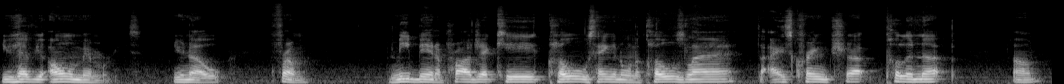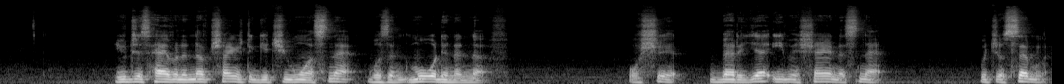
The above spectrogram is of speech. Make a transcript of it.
you have your own memories, you know, from me being a project kid, clothes hanging on a clothesline, the ice cream truck pulling up, um, you just having enough change to get you one snack wasn't more than enough. Or shit, better yet, even sharing a snack with your sibling,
